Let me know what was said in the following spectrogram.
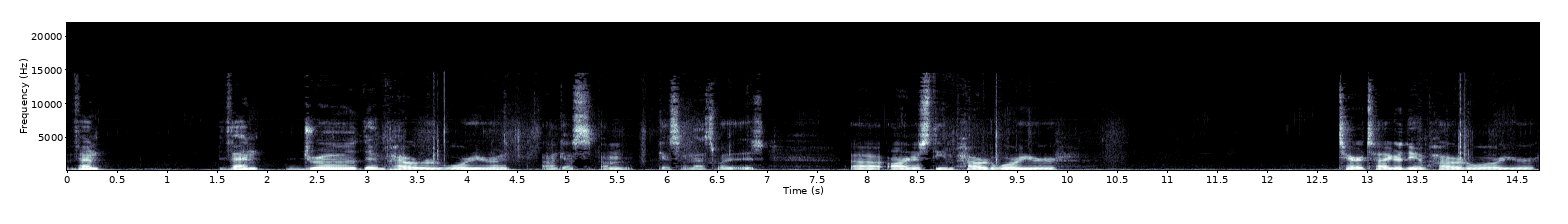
Vent Vendra the Empowered Warrior, I guess, I'm guessing that's what it is. Uh, Arnis the Empowered Warrior, Terra Tiger, the Empowered Warrior.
